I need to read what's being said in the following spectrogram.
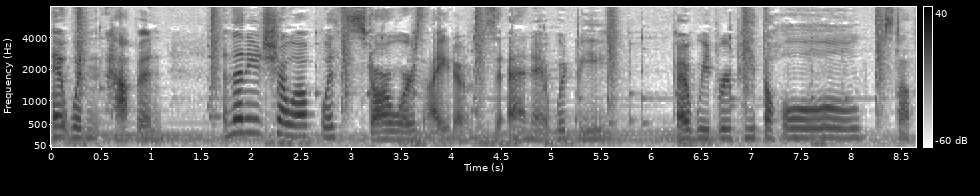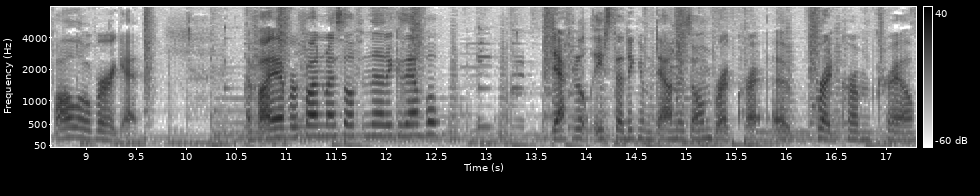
it wouldn't happen. And then he'd show up with Star Wars items, and it would be, uh, we'd repeat the whole stuff all over again. If I ever find myself in that example, definitely setting him down his own uh, breadcrumb trail.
